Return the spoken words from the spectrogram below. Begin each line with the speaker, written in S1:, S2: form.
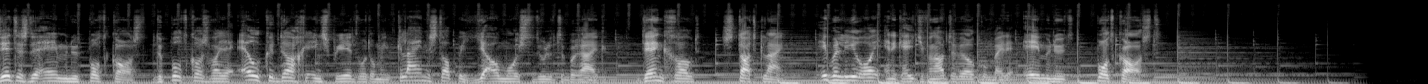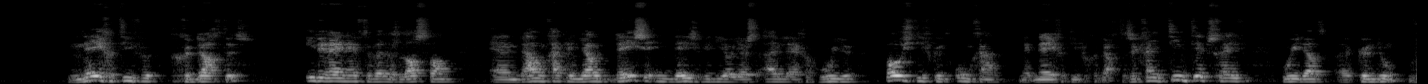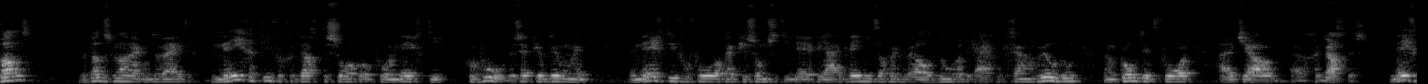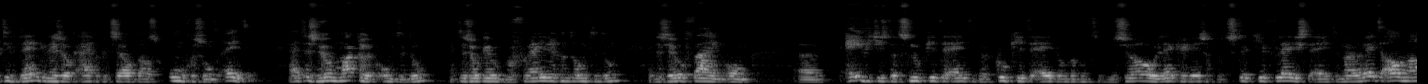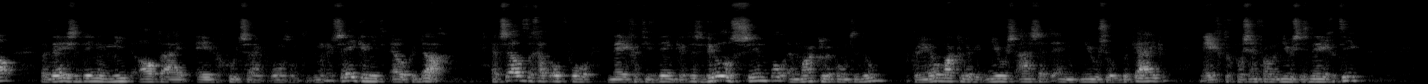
S1: Dit is de 1 Minuut Podcast. De podcast waar je elke dag geïnspireerd wordt om in kleine stappen jouw mooiste doelen te bereiken. Denk groot, start klein. Ik ben Leroy en ik heet je van harte welkom bij de 1 Minuut Podcast. Negatieve gedachten. Iedereen heeft er wel eens last van. En daarom ga ik in, jou deze, in deze video juist uitleggen hoe je positief kunt omgaan met negatieve gedachten. Ik ga je 10 tips geven hoe je dat uh, kunt doen. Want dat is belangrijk om te weten. Negatieve gedachten zorgen ook voor een negatief gevoel. Dus heb je op dit moment een negatief gevoel of heb je soms het idee van ja, ik weet niet of ik wel doe wat ik eigenlijk graag wil doen, dan komt dit voort uit jouw uh, gedachten. Negatief denken is ook eigenlijk hetzelfde als ongezond eten. Het is heel makkelijk om te doen. Het is ook heel bevredigend om te doen. Het is heel fijn om uh, eventjes dat snoepje te eten, dat koekje te eten, omdat het zo lekker is, of dat stukje vlees te eten. Maar we weten allemaal, dat deze dingen niet altijd even goed zijn voor ons om te doen. En zeker niet elke dag. Hetzelfde gaat op voor negatief denken. Het is heel simpel en makkelijk om te doen. We kunnen heel makkelijk het nieuws aanzetten en het nieuws ook bekijken. 90% van het nieuws is negatief.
